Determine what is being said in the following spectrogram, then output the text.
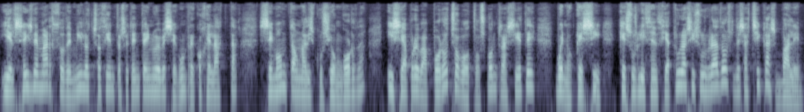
Y el 6 de marzo de 1879, según recoge el acta, se monta una discusión gorda y se aprueba por ocho votos contra siete, bueno, que sí, que sus licenciaturas y sus grados de esas chicas valen,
